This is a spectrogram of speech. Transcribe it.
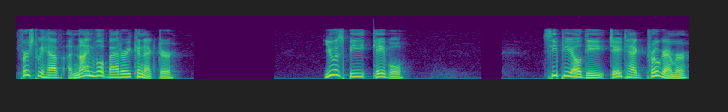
First we have a 9 volt battery connector, USB cable, CPLD JTAG programmer,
